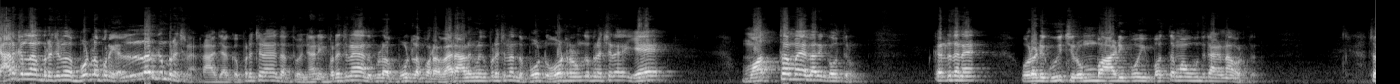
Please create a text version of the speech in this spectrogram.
யாருக்கெல்லாம் பிரச்சனை? அந்த போட்டில் போகிற எல்லாருக்கும் பிரச்சனை. ராஜாவுக்கு பிரச்சனை தத்துவ ஞானிக்கு பிரச்சனை அதுக்குள்ளே போட்டில் போகிற வேறு ஆளுங்களுக்கு பிரச்சனை அந்த போட்டு ஓட்டுறவங்க பிரச்சனை. ஏன்? மொத்தமாக எல்லாரும் கவுத்துரும். கரெக்டு தானே ஒரு அடி குதிச்சு ரொம்ப ஆடி போய் மொத்தமாக ஊந்துட்டாங்கன்னா வருது. ஸோ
